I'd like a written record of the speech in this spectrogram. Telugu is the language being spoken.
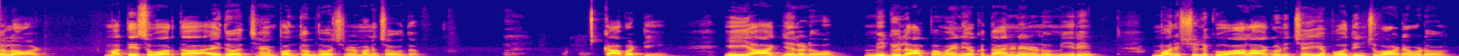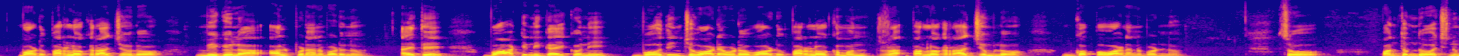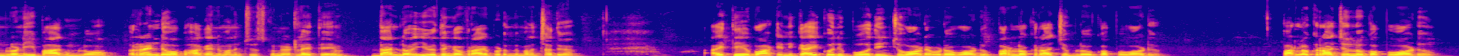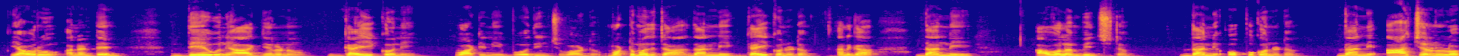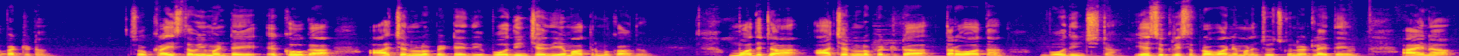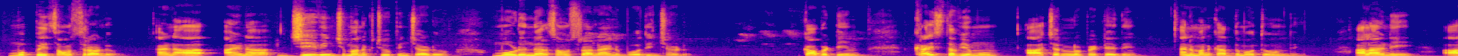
లార్డ్ మతీ వార్త ఐదో అధ్యాయం పంతొమ్మిదో వచ్చిన మనం చదువుదాం. కాబట్టి ఈ ఆజ్ఞలలో మిగులు అల్పమైన యొక్క దానినను మీరి మనుషులకు అలాగును చేయ బోధించువాడెవడో వాడు పరలోక రాజ్యంలో మిగుల అల్పుడనబడును అయితే వాటిని గైకొని బోధించు వాడెవడో వాడు పరలోక పరలోక రాజ్యంలో గొప్పవాడనబడును. సో పంతొమ్మిదవ వచనంలోని ఈ భాగంలో రెండవ భాగాన్ని మనం చూసుకున్నట్లయితే దానిలో ఈ విధంగా వ్రాయబడింది మనం చదివాం. అయితే వాటిని గైకొని బోధించువాడెవడో వాడు? పరలోక రాజ్యంలో గొప్పవాడు. పరలోక రాజ్యంలో గొప్పవాడు ఎవరు అనంటే దేవుని ఆజ్ఞలను గైకొని వాటిని బోధించువాడు. మొట్టమొదట దాన్ని గైకొనడం అనగా దాన్ని అవలంబించటం దాన్ని ఒప్పుకొనటం దాన్ని ఆచరణలో పెట్టడం సో క్రైస్తవ్యం అంటే ఎక్కువగా ఆచరణలో పెట్టేది బోధించేది ఏమాత్రము కాదు. మొదట ఆచరణలో పెట్టుట తర్వాత బోధించుట. యేసుక్రీస్తు ప్రభావాన్ని మనం చూసుకున్నట్లయితే ఆయన ముప్పై సంవత్సరాలు ఆయన ఆయన జీవించి మనకు చూపించాడు. మూడున్నర సంవత్సరాలు ఆయన బోధించాడు. కాబట్టి క్రైస్తవ్యము ఆచరణలో పెట్టేది అని మనకు అర్థమవుతూ ఉంది. అలా అని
